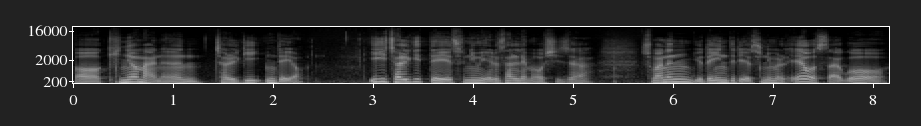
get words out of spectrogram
어, 기념하는 절기인데요. 이 절기 때 예수님이 예루살렘에 오시자 수많은 유대인들이 예수님을 에워싸고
